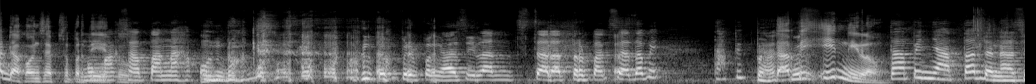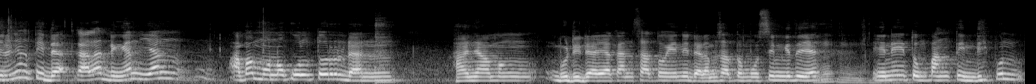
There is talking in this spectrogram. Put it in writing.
ada konsep seperti itu. memaksa tanah untuk untuk berpenghasilan secara terpaksa tapi tapi bagus Tapi ini loh. tapi nyata dan hasilnya tidak kalah dengan yang apa monokultur dan hanya membudidayakan satu ini dalam satu musim gitu ya. Ini tumpang tindih pun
